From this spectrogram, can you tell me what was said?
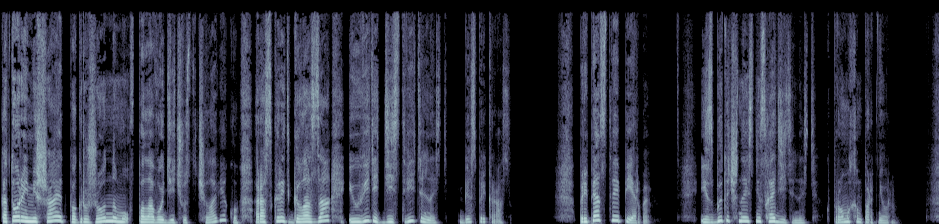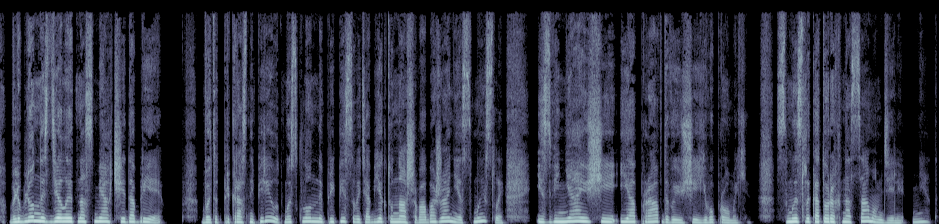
которые мешают погруженному в половодье чувств человеку раскрыть глаза и увидеть действительность без прикрас. Препятствие первое. Избыточная снисходительность к промахам партнера. Влюбленность делает нас мягче и добрее. В этот прекрасный период мы склонны приписывать объекту нашего обожания смыслы, извиняющие и оправдывающие его промахи, смыслы которых на самом деле нет.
